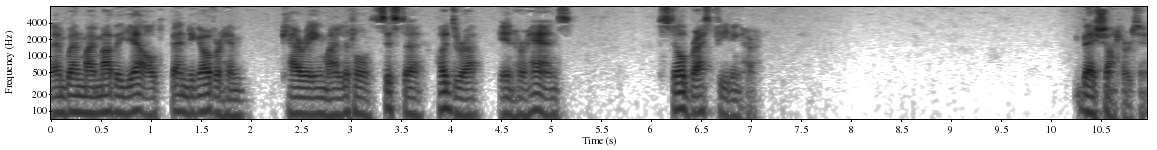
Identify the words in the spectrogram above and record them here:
and when my mother yelled, bending over him, carrying my little sister Hudra in her hands, still breastfeeding her, they shot her too.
